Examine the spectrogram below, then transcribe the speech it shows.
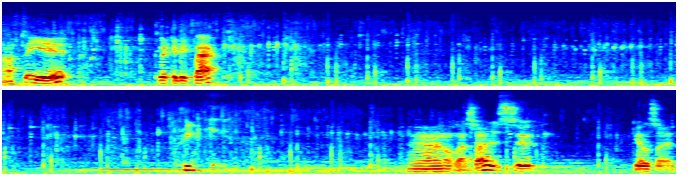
After you. Clickety clack. Creak. Uh, not that side, it's uh, the other side.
